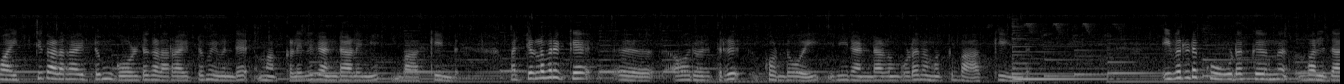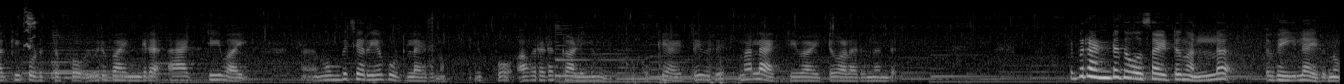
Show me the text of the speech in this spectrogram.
വൈറ്റ് കളറായിട്ടും ഗോൾഡ് കളറായിട്ടും ഇവന്റെ മക്കളിൽ രണ്ടാളിനി ബാക്കിയുണ്ട്. മറ്റുള്ളവരൊക്കെ ഓരോരുത്തർ കൊണ്ടുപോയി. ഇനി രണ്ടാളും കൂടെ നമുക്ക് ബാക്കിയുണ്ട്. ഇവരുടെ കൂടൊക്കെ ഒന്ന് വലുതാക്കി കൊടുത്തപ്പോൾ ഇവർ ഭയങ്കര ആക്റ്റീവായി. മുമ്പ് ചെറിയ കൂട്ടിലായിരുന്നു. ഇപ്പോൾ അവരുടെ കളിയും ഒക്കെ ആയിട്ട് ഇവർ നല്ല ആക്റ്റീവായിട്ട് വളരുന്നുണ്ട്. ഇപ്പോൾ രണ്ട് ദിവസമായിട്ട് നല്ല വെയിലായിരുന്നു.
